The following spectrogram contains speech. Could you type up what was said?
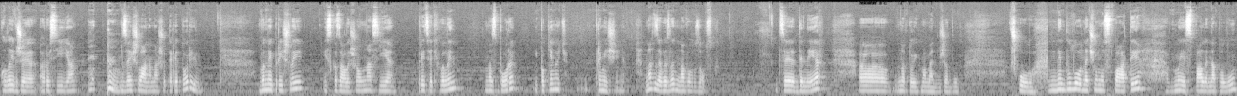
коли вже Росія зайшла на нашу територію, вони прийшли і сказали, що у нас є 30 хвилин на збори і покинуть приміщення. Нас завезли в Новоазовськ. Це ДНР, на той момент вже був в школу. Не було на чому спати. Ми спали на полу.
